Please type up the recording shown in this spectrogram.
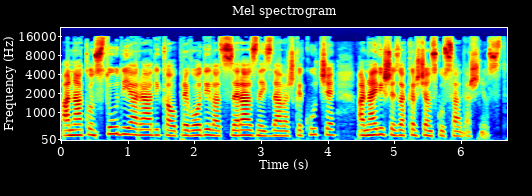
a nakon studija radi kao prevodilac za razne izdavačke kuće, a najviše za kršćansku sadašnjost.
